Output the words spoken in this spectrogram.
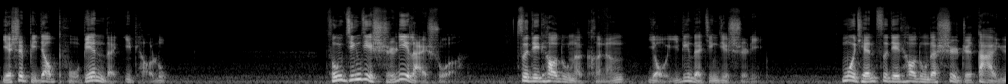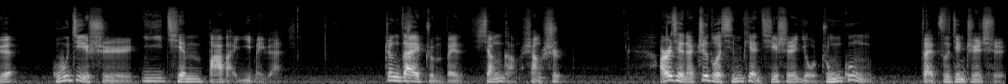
也是比较普遍的一条路。从经济实力来说，字节跳动呢可能有一定的经济实力。目前，字节跳动的市值大约估计是一千八百亿美元。正在准备香港上市，而且呢，制作芯片其实有中共在资金支持，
